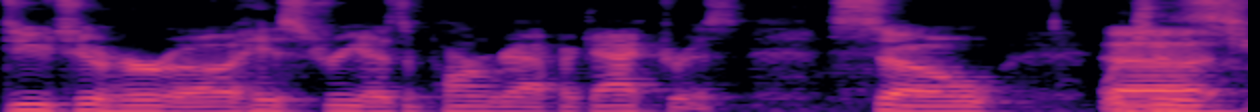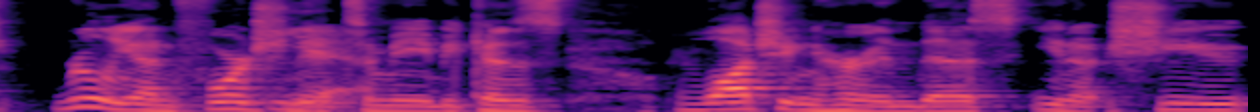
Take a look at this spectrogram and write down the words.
due to her uh, history as a pornographic actress. So, which uh, is really unfortunate yeah. to me because watching her in this, you know, she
